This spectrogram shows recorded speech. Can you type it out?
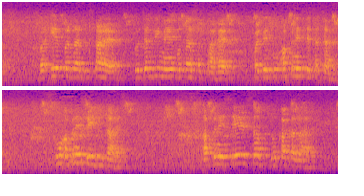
पर ये पर्दा झूठा है तो जल्दी में उतर सकता है। पर ये तू अपने से सच्चा है। तू अपने से ही झूठा है। अपने से सब धोखा कर रहा है।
